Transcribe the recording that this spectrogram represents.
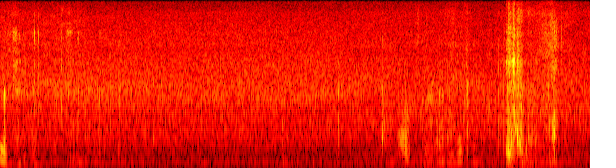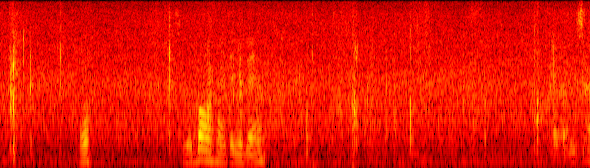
Oh. Sa baba oh, nakita niyo ba yan? Isa.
